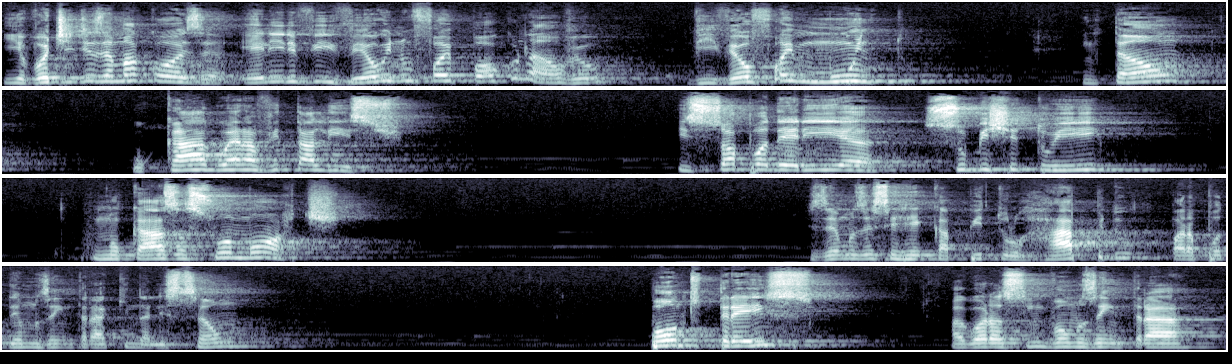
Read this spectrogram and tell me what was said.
E eu vou te dizer uma coisa: ele viveu e não foi pouco, não, viu? Viveu foi muito. Então, o cargo era vitalício e só poderia substituir, no caso, a sua morte. Fizemos esse recapítulo rápido para podermos entrar aqui na lição. Ponto 3. Agora sim vamos entrar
